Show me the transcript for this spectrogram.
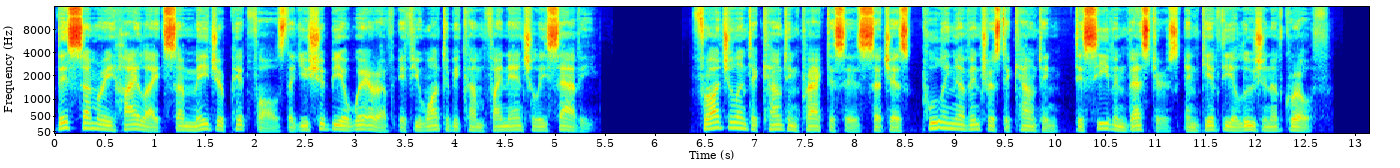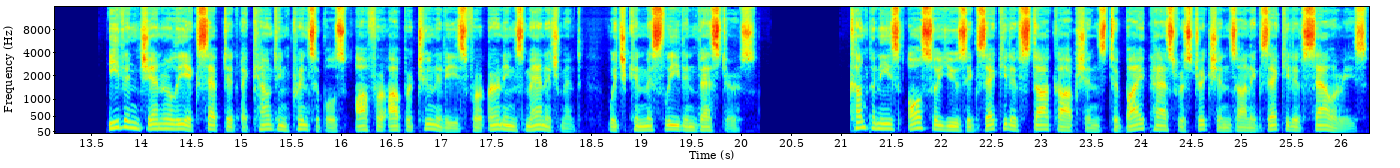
This summary highlights some major pitfalls that you should be aware of if you want to become financially savvy. Fraudulent accounting practices such as pooling of interest accounting deceive investors and give the illusion of growth. Even generally accepted accounting principles offer opportunities for earnings management, which can mislead investors. Companies also use executive stock options to bypass restrictions on executive salaries,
